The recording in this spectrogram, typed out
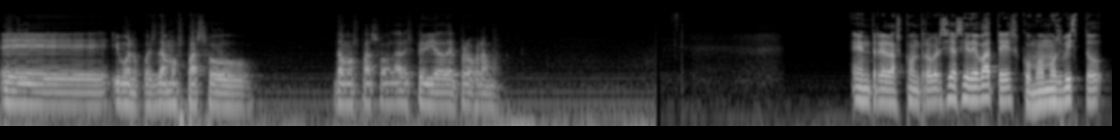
Eh, y bueno, pues damos paso, damos paso a la despedida del programa. Entre las controversias y debates, como hemos visto,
